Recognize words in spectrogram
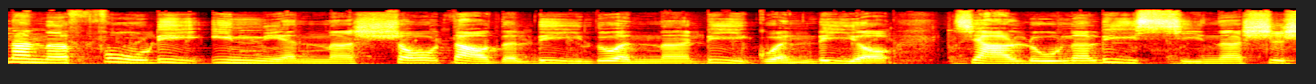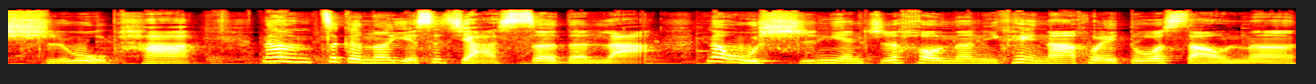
那呢，复利一年呢收到的利润呢，利滚利哦。假如呢利息呢是十五趴，那这个呢也是假设的啦。那五十年之后呢，你可以拿回多少呢？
